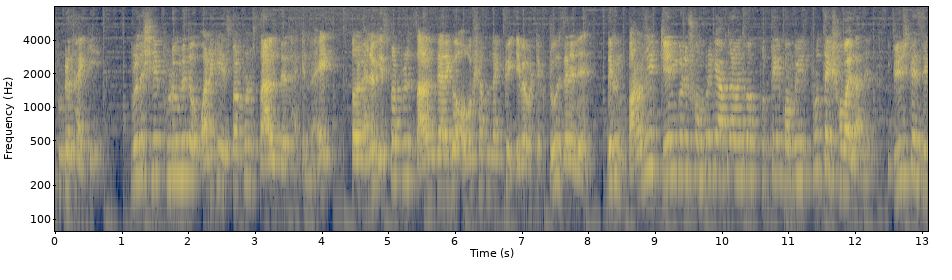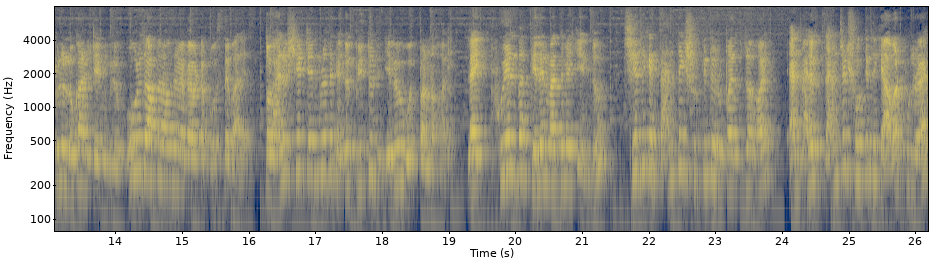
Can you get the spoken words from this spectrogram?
ফুটো থাকে। মূলত সেই ফুটোগুলোতে অনেকে স্মার্টফোন চার্জ দিয়ে থাকেন রাইট তবে ভ্যালু স্মার্টফোন চার্জ দেওয়ার আগে অবশ্যই আপনারা একটু এই ব্যাপারটা একটু জেনে নেন। দেখুন, বাংলাদেশের ট্রেনগুলো সম্পর্কে আপনারা হয়তো প্রত্যেকে কম বেশি, প্রত্যেকে সবাই জানেন বিশেষ করে যেগুলো লোকাল ট্রেনগুলো ওগুলোতে আপনারা আমাদের ব্যাপারটা বুঝতে পারেন। তো ভ্যালু সেই ট্রেনগুলোতে কিন্তু বিদ্যুৎ এভাবে উৎপন্ন হয়। লাইক ফুয়েল বা তেলের মাধ্যমে কিন্তু সে থেকে যান্ত্রিক শক্তিতে রূপান্তরিত হয়। অ্যান্ড ভ্যালু যান্ত্রিক শক্তি থেকে আবার পুনরায়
